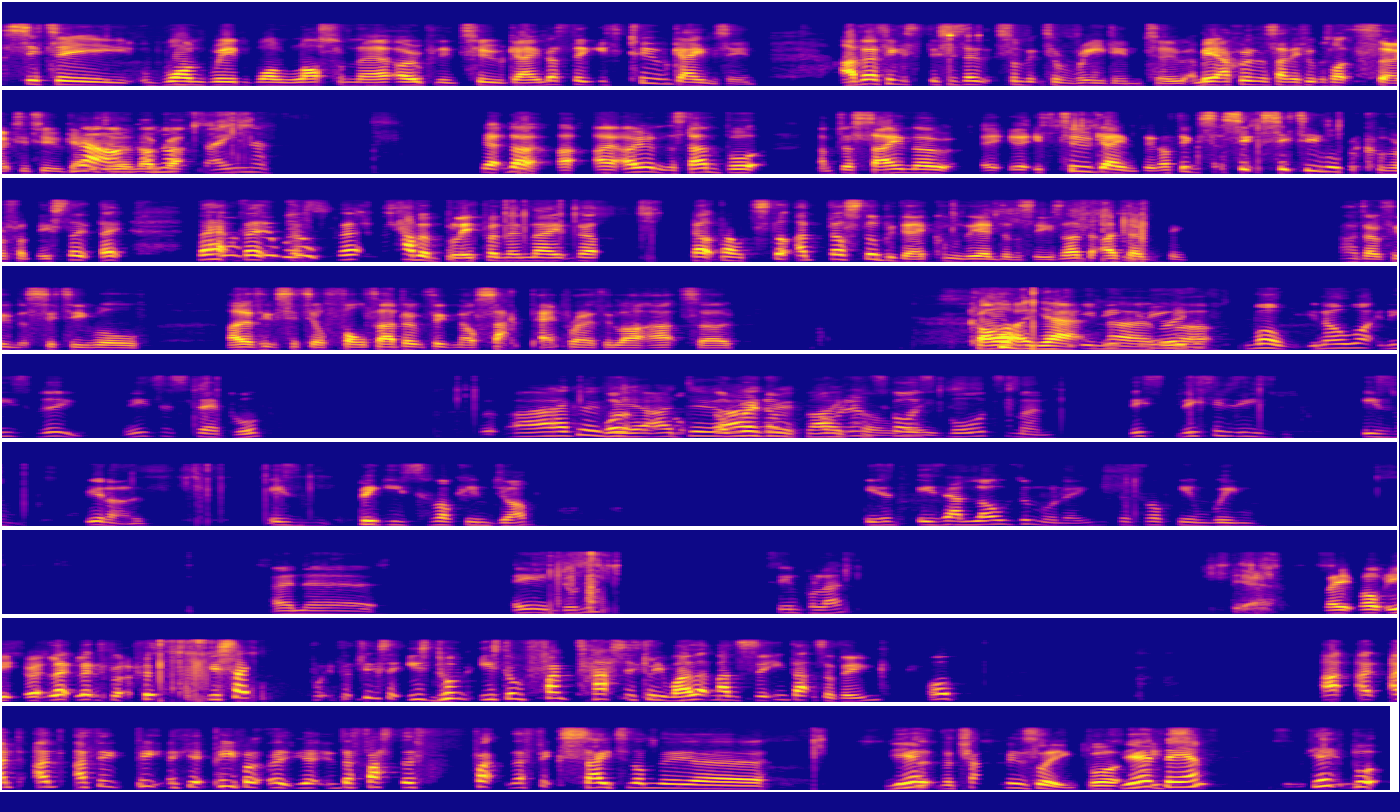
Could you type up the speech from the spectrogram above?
City, one win, one loss from their opening two games. I think it's two games in. I don't think this is something to read into. I mean, I couldn't understand if it was like 32 no, games in. I'm, I'm not saying that. yeah, no, I, I understand, but I'm just saying though, it, it's two games in. I think City will recover from this. They they they, they, they they have a blip and then they they'll, they'll, they'll still uh, they'll still be there come the end of the season. I, I don't think I don't think that City will. I don't think City will falter. I don't think they'll sack Pep or anything like that. So, Carl, Oh, yeah, He need- no, he needs but well, you know what he needs to do? He needs to step up. I agree with Well, you. I do. I I agree on, with I read on Michael. Sky. Sports, man. This this is his his you know his biggest fucking job. He's he's had loads of money to fucking win, and uh, he ain't done it. Simple as. Yeah. Mate, well, he, let, let's. You say the he's done. He's done fantastically well at Man City. That's the thing. Oh, I, I, I- I, think people uh, yeah, they're fast. They're, they're fixated on the, uh, yeah, the the Champions League, but yeah, they am. Yeah, but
